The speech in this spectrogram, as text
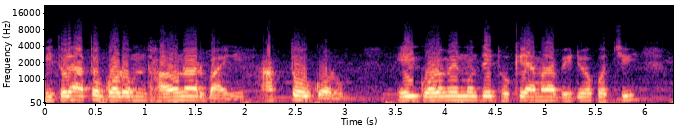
ভিতরে এত গরম ধারণার বাইরে, এত গরম। এই গরমের মধ্যে ঢুকে আমরা ভিডিও করছি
